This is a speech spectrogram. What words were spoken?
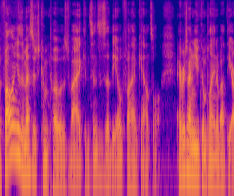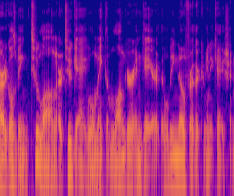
the following is a message composed by a consensus of the O5 Council. Every time you complain about the articles being too long or too gay, we'll make them longer and gayer. There will be no further communication.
